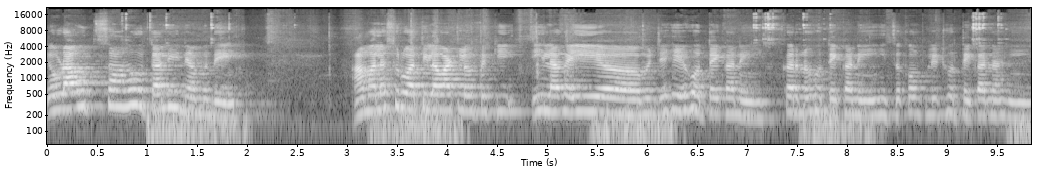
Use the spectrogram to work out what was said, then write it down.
एवढा उत्साह होता लिहिण्यामध्ये. आम्हाला सुरुवातीला वाटलं होतं की हिला काही म्हणजे हे होते का नाही करणं होते का नाही हिचं कंप्लीट होते का नाही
